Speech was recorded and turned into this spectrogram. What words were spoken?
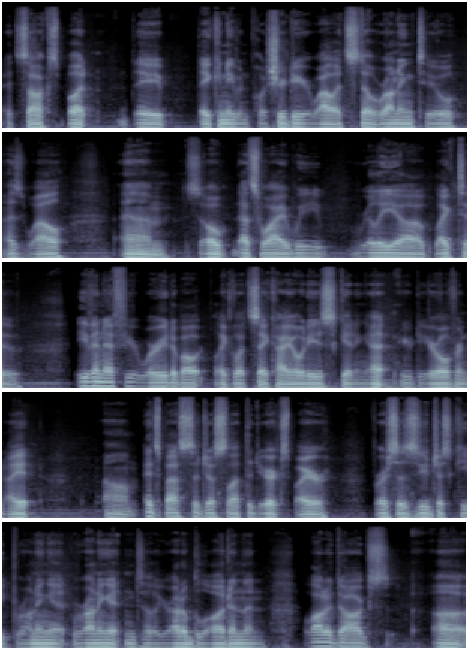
it sucks. But they they can even push your deer while it's still running too, as well. Um, so that's why we really uh, like to, even if you're worried about like let's say coyotes getting at your deer overnight, um, it's best to just let the deer expire versus you just keep running it, running it until you're out of blood, and then a lot of dogs, uh,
